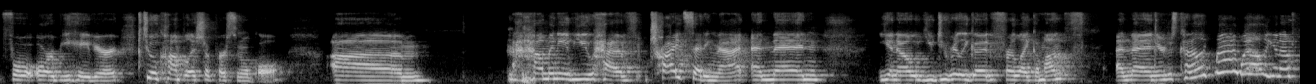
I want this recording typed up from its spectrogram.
for or behavior to accomplish a personal goal. Um, how many of you have tried setting that and then you know you do really good for like a month and then you're just kind of like well, well you know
